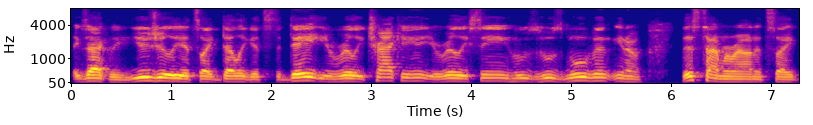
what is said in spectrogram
Exactly. Usually it's like delegates to date. You're really tracking it. You're really seeing who's who's moving. You know, this time around it's like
